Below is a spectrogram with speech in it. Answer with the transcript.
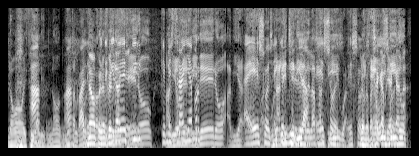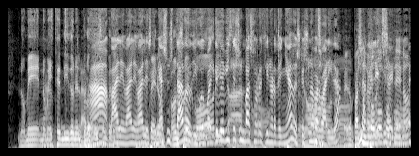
No, Ah, Estivali, no, no ah, tal vale, cual. No, pero es te quiero verdad que- que me había extraña un porque hervidero, había Ah, eso es, hay una que lechería hervirla, de las eso es, antiguas. eso Lo es. que pasa es que habría no me, no me he extendido en el Claro. proceso. Ah, pero- vale, vale, vale. Es que me ha asustado. su Digo, igual y bebiste un tal, vaso no. recién ordeñado. Es que es una barbaridad. no. Pero pasa un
